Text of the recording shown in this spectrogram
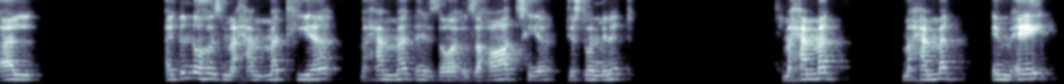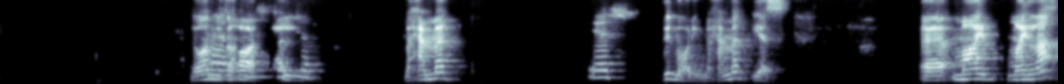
Al, I don't know who's Muhammad here. Muhammad, his the, the heart here. Just one minute. Muhammad, Muhammad, M-A. The one with the heart. Al, Muhammad. Yes. Good morning, Muhammad. Yes. Uh, my my last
